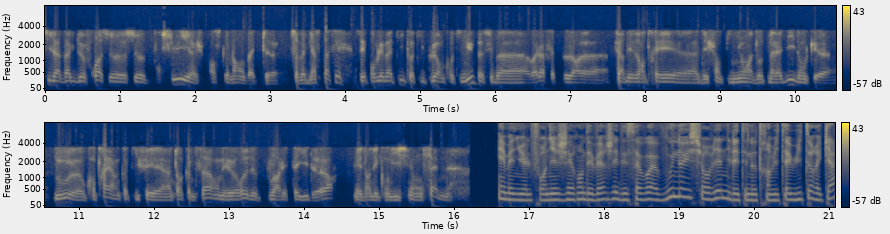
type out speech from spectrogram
Si la vague de froid se, poursuit, je pense que là on être, ça va bien se passer. C'est problématique quand il pleut en continu parce que bah voilà ça peut euh, faire des entrées à des champignons, à d'autres maladies. Donc nous au contraire hein, quand il fait un temps comme ça, on est heureux de pouvoir les tailler dehors et dans des conditions saines. Emmanuel Fournier, gérant des vergers des Savoies à Vouneuil-sur-Vienne, il était notre invité à 8h15.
